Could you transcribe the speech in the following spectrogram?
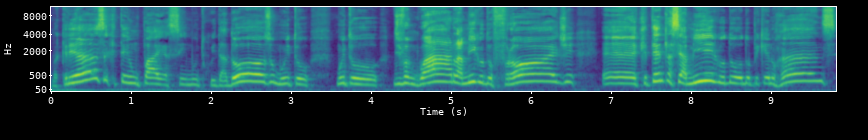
Uma criança que tem um pai assim muito cuidadoso, muito muito de vanguarda, amigo do Freud, é, que tenta ser amigo do, do pequeno Hans.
